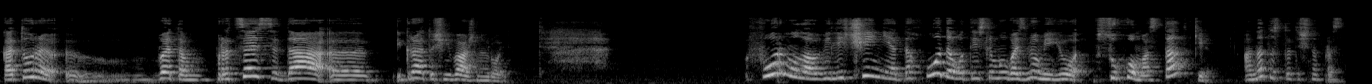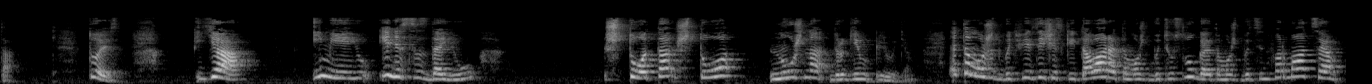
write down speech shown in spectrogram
которые э, в этом процессе, да, э, играют очень важную роль. Формула увеличения дохода, вот если мы возьмем ее в сухом остатке, она достаточно проста. То есть я имею или создаю что-то, что нужно другим людям. Это может быть физический товар, это может быть услуга, это может быть информация,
